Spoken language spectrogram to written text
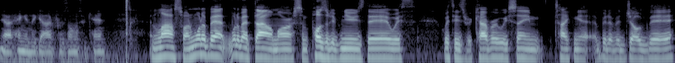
you know, hang in the game for as long as we can. And last one, what about what about Dale Morris? Some positive news there with with his recovery. We see him taking a, a bit of a jog there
